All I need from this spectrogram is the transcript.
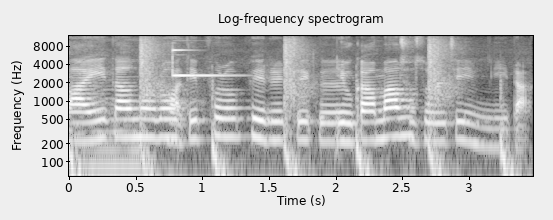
마이다노로 바디 프로필을 찍은 육아맘 조솔지입니다.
